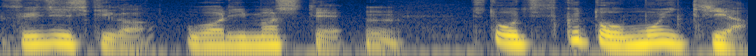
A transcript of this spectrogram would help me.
成人式が終わりましてうん。ちょっと落ち着くと思いきや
